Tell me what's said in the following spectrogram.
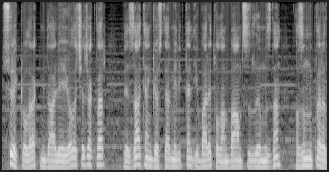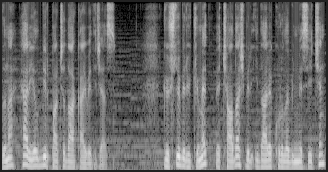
sürekli olarak müdahaleye yol açacaklar ve zaten göstermelikten ibaret olan bağımsızlığımızdan azınlıklar adına her yıl bir parça daha kaybedeceğiz. Güçlü bir hükümet ve çağdaş bir idare kurulabilmesi için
